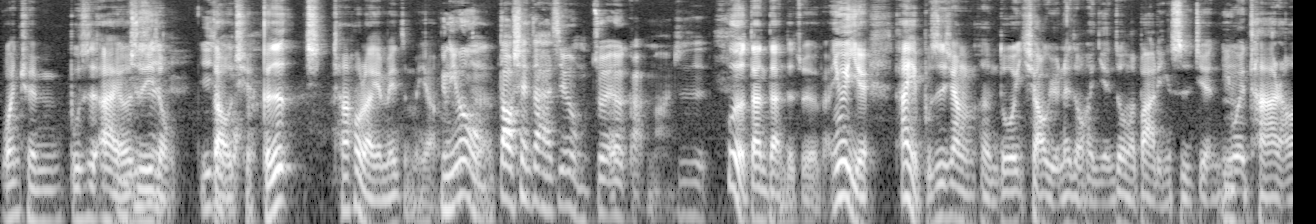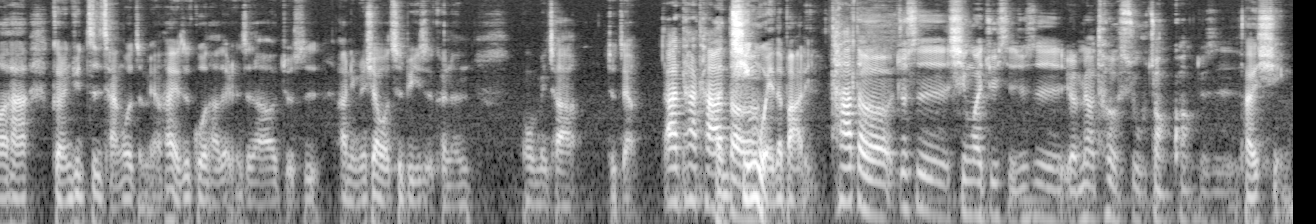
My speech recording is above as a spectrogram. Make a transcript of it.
完全不是爱，而是一种一种道歉，可是他后来也没怎么样，你有种到现在还是有种罪恶感嘛？就是会有淡淡的罪恶感，因为也他也不是像很多校园那种很严重的霸凌事件，因为他然后他可能去自残或怎么样，他也是过他的人生，然后就是啊你们笑我吃鼻屎，可能我没差，就这样，啊，他他很轻微的霸凌他的就是行为举止，就是有没有特殊状况，就是还行，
